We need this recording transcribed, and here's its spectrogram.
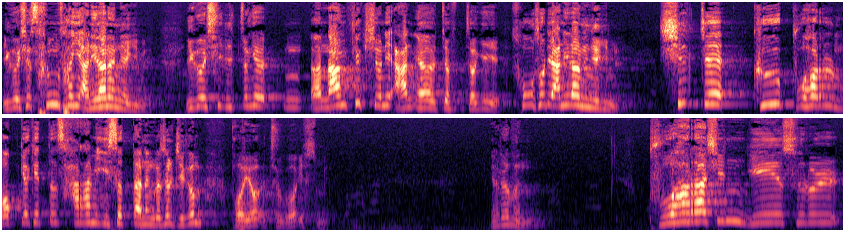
이것이 상상이 아니라는 얘기입니다. 이것이 일종의 남픽션이 음, 아, 아니, 어, 저, 저기 소설이 아니라는 얘기입니다. 실제 그 부활을 목격했던 사람이 있었다는 것을 지금 보여주고 있습니다. 여러분, 부활하신 예수를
